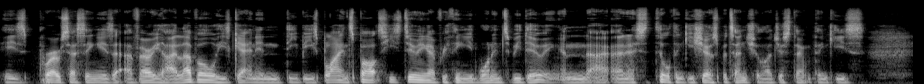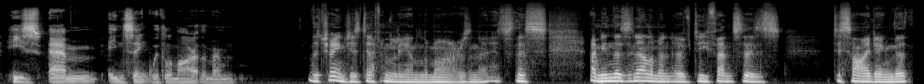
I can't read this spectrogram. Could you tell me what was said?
his processing is at a very high level. He's getting in DB's blind spots. He's doing everything you'd want him to be doing, and uh, and I still think he shows potential. I just don't think he's he's um, in sync with Lamar at the moment. The change is definitely in Lamar, isn't it? It's this. I mean, there's an element of defenses deciding that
